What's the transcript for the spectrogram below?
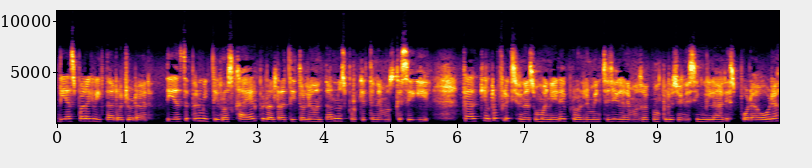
Días para gritar o llorar, días de permitirnos caer pero al ratito levantarnos porque tenemos que seguir. Cada quien reflexiona a su manera y probablemente llegaremos a conclusiones similares. Por ahora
